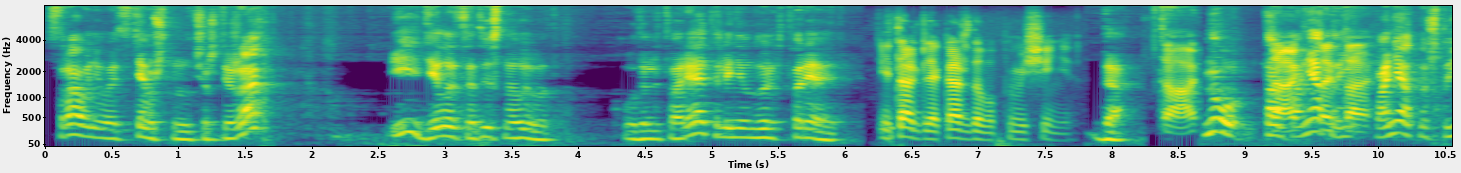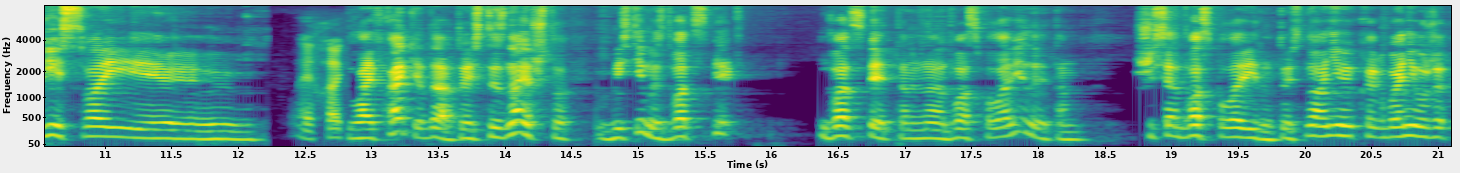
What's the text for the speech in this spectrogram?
Сравнивает с тем, что на чертежах, и делает, соответственно, вывод, удовлетворяет или не удовлетворяет. И так для каждого помещения. Да. Так. Ну, там так, понятно, так, так. понятно, что есть свои Лайфхаки. Лайфхаки, да. То есть ты знаешь, что вместимость 25. 25 там на 2,5, там 62,5. То есть, ну, они как бы, они уже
